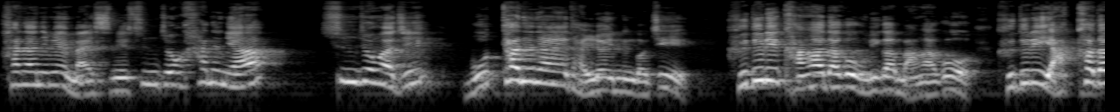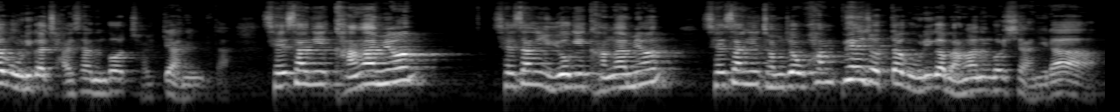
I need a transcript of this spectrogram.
하나님의 말씀에 순종하느냐, 순종하지 못하느냐에 달려 있는 거지. 그들이 강하다고 우리가 망하고 그들이 약하다고 우리가 잘 사는 것 절대 아닙니다. 세상이 강하면 세상의 유혹이 강하면 세상이 점점 황폐해졌다고 우리가 망하는 것이 아니라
